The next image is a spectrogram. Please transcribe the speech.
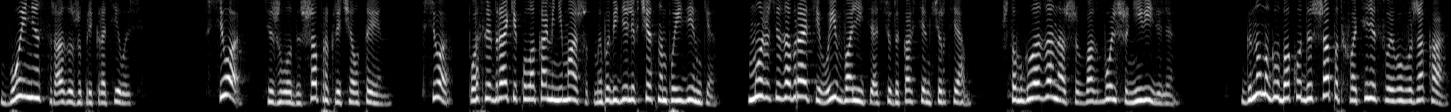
Бойня сразу же прекратилась. «Все!» – тяжело дыша прокричал Тейн. «Все! После драки кулаками не машут, мы победили в честном поединке. Можете забрать его и ввалить отсюда ко всем чертям, чтобы глаза наши вас больше не видели». Гномы глубоко дыша подхватили своего вожака,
